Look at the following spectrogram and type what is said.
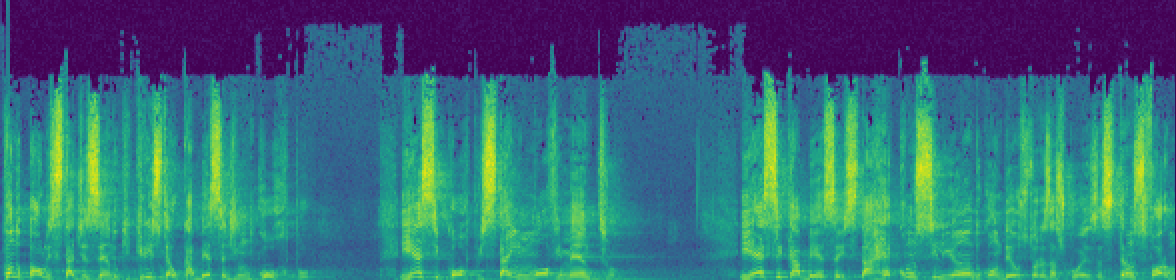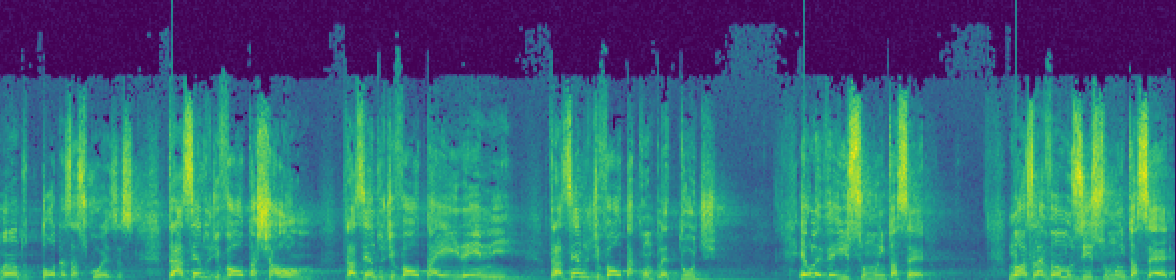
quando Paulo está dizendo que Cristo é o cabeça de um corpo, e esse corpo está em movimento, e esse cabeça está reconciliando com Deus todas as coisas, transformando todas as coisas, trazendo de volta a Shalom, trazendo de volta a Irene, trazendo de volta a completude. Eu levei isso muito a sério. Nós levamos isso muito a sério.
